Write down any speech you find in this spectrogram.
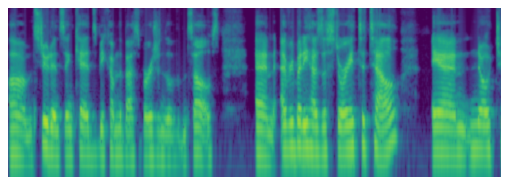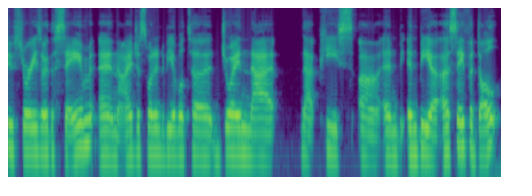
um, students and kids become the best versions of themselves. And everybody has a story to tell and no two stories are the same. And i just wanted to be able to join that that piece uh, and and be a, a, safe adult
